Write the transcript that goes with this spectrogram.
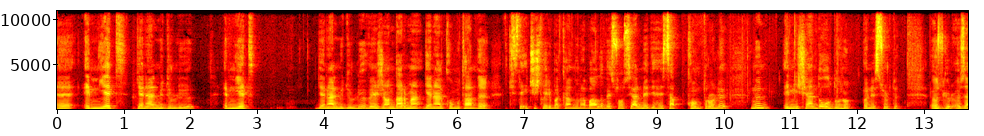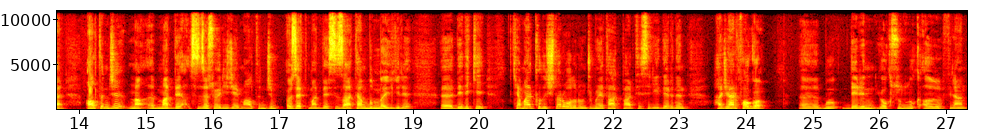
e, Emniyet Genel Müdürlüğü, Emniyet Genel Müdürlüğü ve Jandarma Genel Komutanlığı ikisi de İçişleri Bakanlığı'na bağlı ve sosyal medya hesap kontrolünün Emin Şen'de olduğunu öne sürdü. Özgür Özel. Altıncı madde size söyleyeceğim altıncı özet maddesi zaten bununla ilgili. Ee, dedi ki Kemal Kılıçdaroğlu'nun Cumhuriyet Halk Partisi liderinin Hacer Fogo e, bu derin yoksulluk ağı filan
